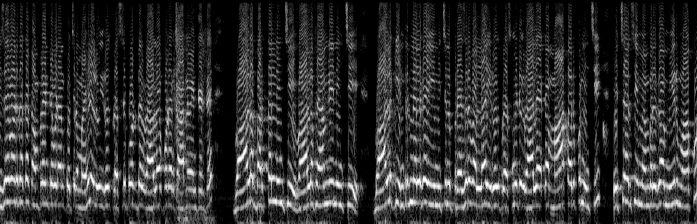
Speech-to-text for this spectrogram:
విజయవాడ దాకా కంప్లైంట్ ఇవ్వడానికి వచ్చిన మహిళలు ఈ రోజు ప్రెస్ రిపోర్ట్ దగ్గర రాలేకపోవడానికి కారణం ఏంటంటే వాళ్ళ భర్తల నుంచి వాళ్ళ ఫ్యామిలీ నుంచి వాళ్ళకి ఇంటర్నల్గా ఈయన ఇచ్చిన ప్రెషర్ వల్ల ఈరోజు ప్రెస్ మీట్ రాలేక మా తరపు నుంచి హెచ్ఆర్సీ మెంబర్గా మీరు మాకు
